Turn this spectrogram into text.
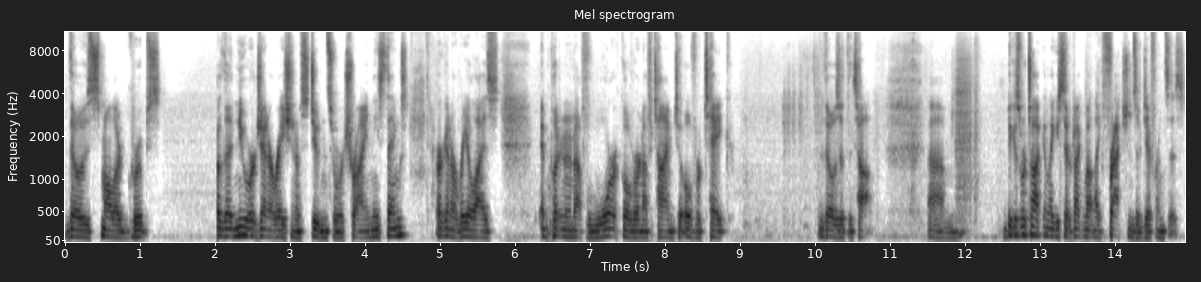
those smaller groups or the newer generation of students who are trying these things are going to realize and put in enough work over enough time to overtake those at the top. Um, because we're talking, like you said, we're talking about like fractions of differences.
